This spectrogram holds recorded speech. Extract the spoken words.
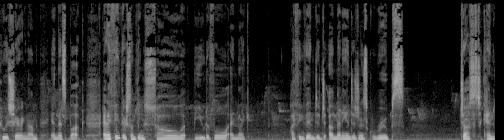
who is sharing them in this book. And I think there's something so beautiful and like I think the indig- uh, many indigenous groups just can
